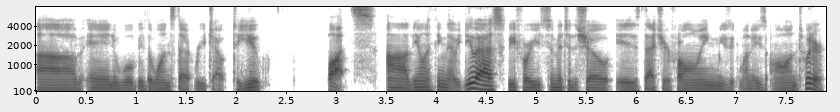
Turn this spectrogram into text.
um, and we'll be the ones that reach out to you. But uh, the only thing that we do ask before you submit to the show is that you're following Music Mondays on Twitter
